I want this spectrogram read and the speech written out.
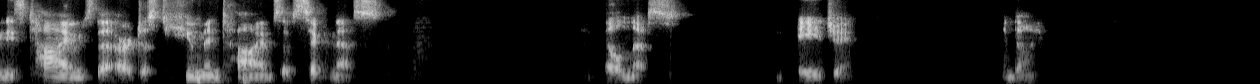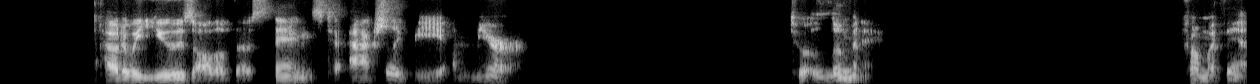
In these times that are just human times of sickness, illness, aging, and dying. How do we use all of those things to actually be a mirror, to illuminate from within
